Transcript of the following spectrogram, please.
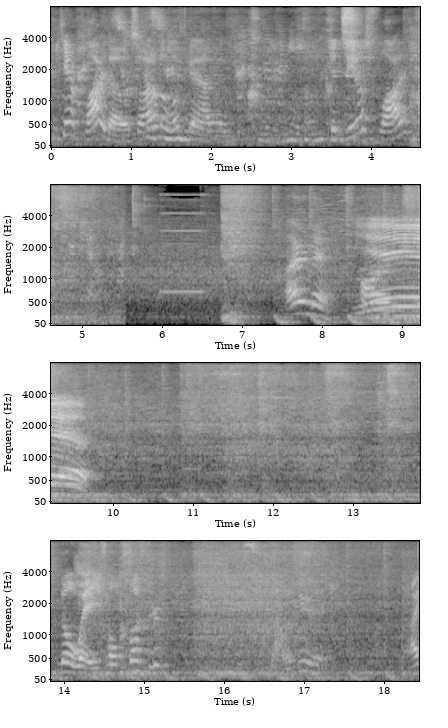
he can't fly though, so I don't know what's gonna happen. Can Genos fly? Iron Man. Yeah. No way, he's Hulkbuster? Dude, I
